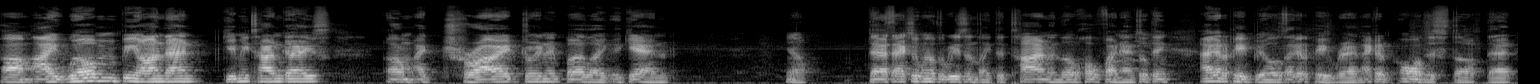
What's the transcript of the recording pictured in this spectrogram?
Um, I will be on that. Give me time, guys. Um, I tried doing it, but like again, you know, that's actually one of the reasons, like the time and the whole financial thing. I gotta pay bills, I gotta pay rent, I got all this stuff that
